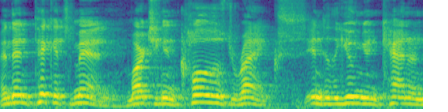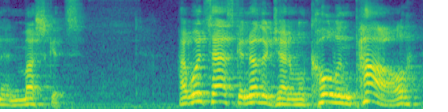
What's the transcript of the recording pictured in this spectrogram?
and then Pickett's men marching in closed ranks into the Union cannon and muskets. I once asked another general, Colin Powell,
